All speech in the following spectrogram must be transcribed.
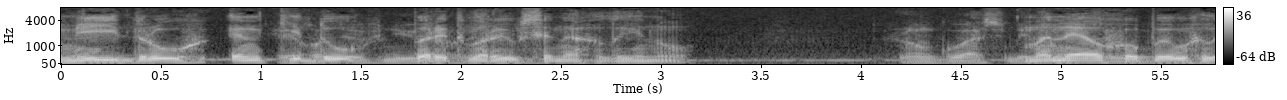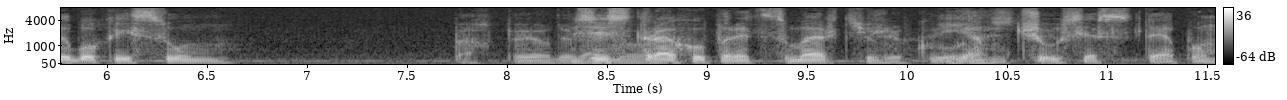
Мій друг Енкіду перетворився на глину. Мене охопив глибокий сум. Зі страху перед смертю я мчуся степом.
